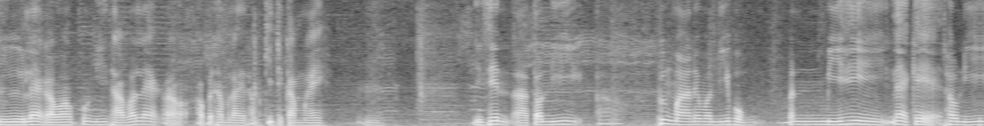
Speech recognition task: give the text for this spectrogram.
คือแลกเอามาพวกนี้ถามว่าแลกแล้วเอาไปทำอะไรทำกิจกรรมไงอย่างเช่นตอนนี้เพิ่งมาในวันนี้ผมมันมีให้แลกแค่เท่านี้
